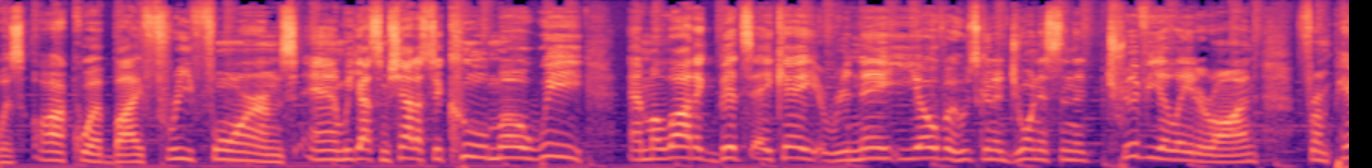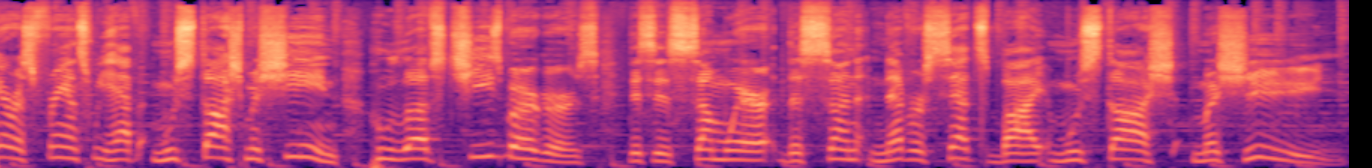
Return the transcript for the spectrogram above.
Was Aqua by Freeforms. And we got some shout outs to Cool Mo Wee and Melodic Bits, aka Renee Iova, who's going to join us in the trivia later on. From Paris, France, we have Moustache Machine, who loves cheeseburgers. This is Somewhere the Sun Never Sets by Moustache Machine.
